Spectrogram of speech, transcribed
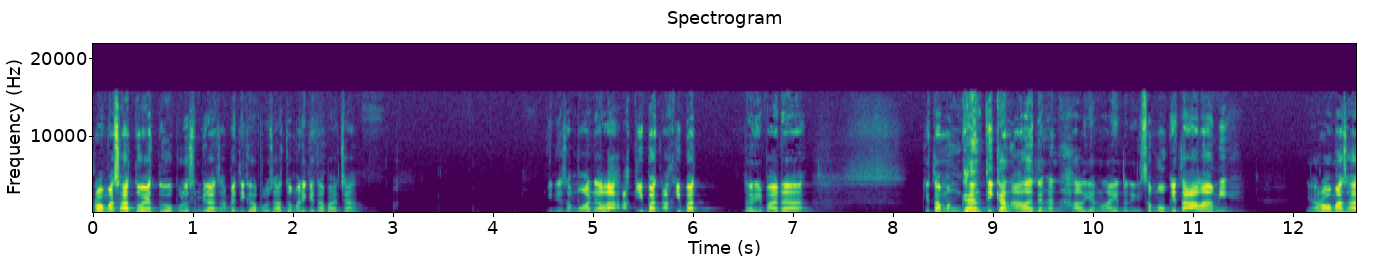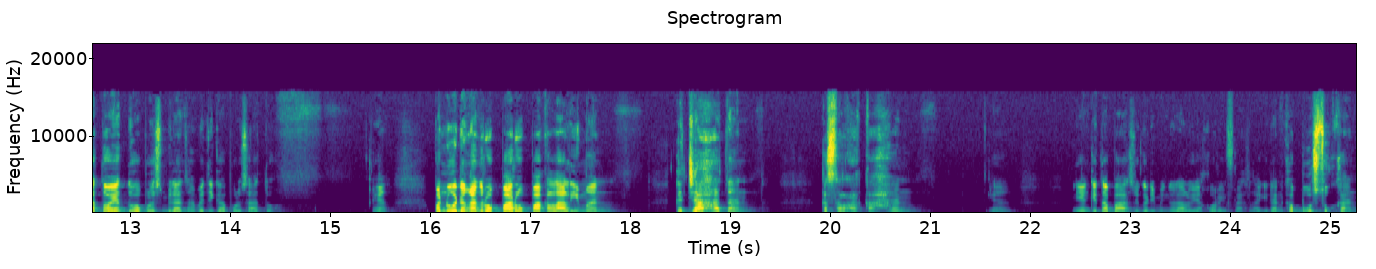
Roma 1 ayat 29 sampai 31 mari kita baca. Ini semua adalah akibat-akibat daripada kita menggantikan Allah dengan hal yang lain dan ini semua kita alami. Ya, Roma 1 ayat 29 sampai 31. Ya. Penuh dengan rupa-rupa kelaliman, kejahatan, keserakahan. Ya. Ini yang kita bahas juga di minggu lalu ya, aku refresh lagi. Dan kebusukan,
